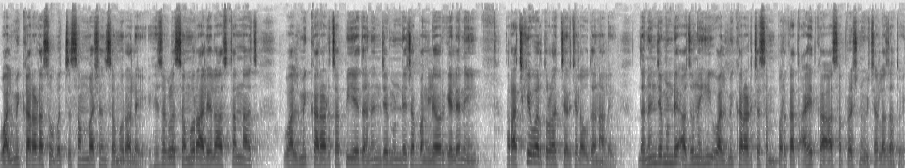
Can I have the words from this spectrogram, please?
वाल्मिक कराडासोबतचं संभाषण समोर आलं आहे हे सगळं समोर आलेलं असतानाच वाल्मिक कराडचा पी ए धनंजय मुंडेच्या बंगल्यावर गेल्याने राजकीय वर्तुळात चर्चेला उदाहरण आलं आहे धनंजय मुंडे अजूनही वाल्मी कराडच्या संपर्कात आहेत का असा प्रश्न विचारला जातोय.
